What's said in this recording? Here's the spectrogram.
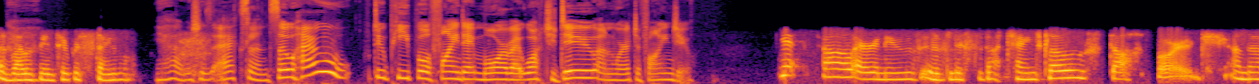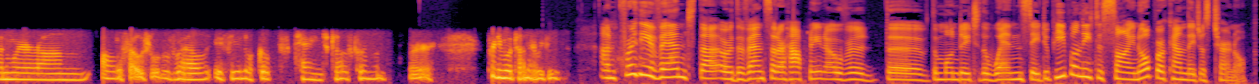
as well as being super sustainable. Yeah, which is excellent. So, how do people find out more about what you do and where to find you? All our news is listed at changeclothes.org, and then we're on all the socials as well. If you look up Change Clothes Crumlin, we're pretty much on everything. And for the event that, or the events that are happening over the the Monday to the Wednesday, do people need to sign up, or can they just turn up?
